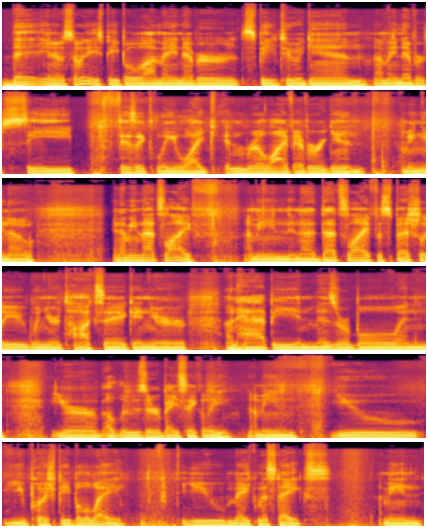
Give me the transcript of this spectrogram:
they, you know, some of these people I may never speak to again. I may never see physically, like in real life, ever again. I mean, you know, and I mean, that's life I mean, and uh, that's life, especially when you're toxic and you're unhappy and miserable and you're a loser, basically. I mean, you you push people away. You make mistakes. I mean,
